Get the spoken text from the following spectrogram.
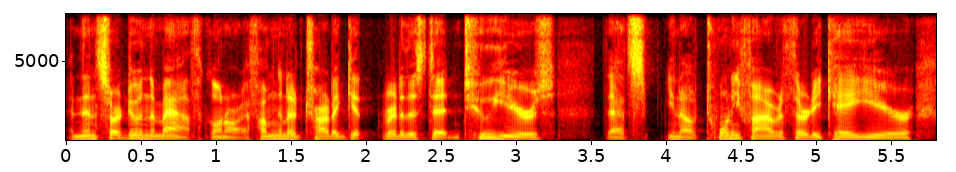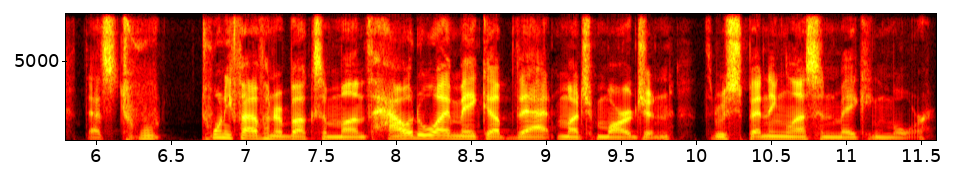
and then start doing the math. Going, all right, if I'm going to try to get rid of this debt in two years, that's you know 25 to 30k a year. That's tw- 2,500 bucks a month. How do I make up that much margin through spending less and making more?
